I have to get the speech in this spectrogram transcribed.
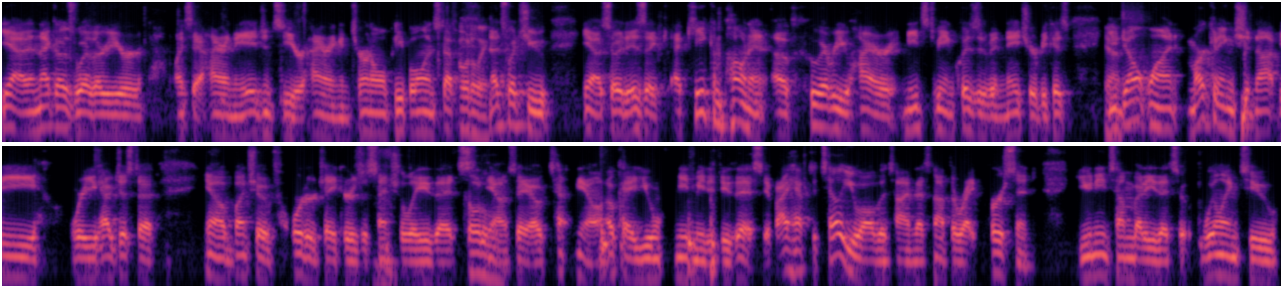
Yeah, and that goes whether you're, like I say, hiring the agency or hiring internal people and stuff. Totally. That's what you, you know, so it is a, a key component of whoever you hire it needs to be inquisitive in nature because yes. you don't want marketing should not be where you have just a, you know, a bunch of order takers essentially that totally. you know say, oh, you know, okay, you need me to do this. If I have to tell you all the time, that's not the right person. You need somebody that's willing to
